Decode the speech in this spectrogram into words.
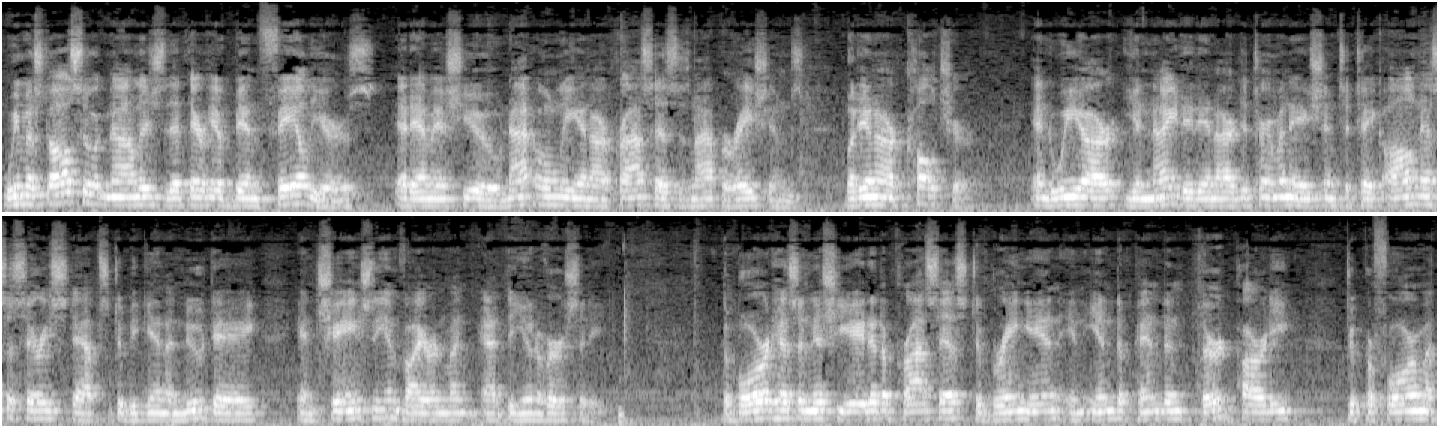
We must also acknowledge that there have been failures at MSU, not only in our processes and operations, but in our culture. And we are united in our determination to take all necessary steps to begin a new day and change the environment at the university. The board has initiated a process to bring in an independent third party to perform a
